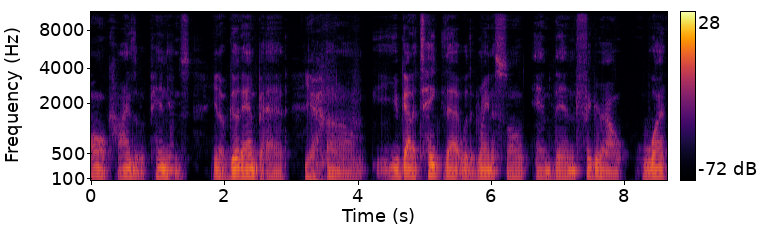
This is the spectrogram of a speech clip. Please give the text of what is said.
all kinds of opinions, you know, good and bad. Yeah. Um, you've got to take that with a grain of salt and then figure out what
